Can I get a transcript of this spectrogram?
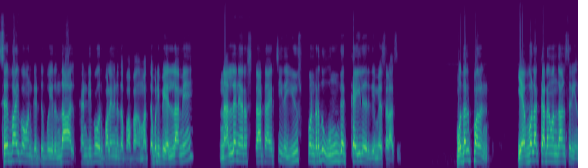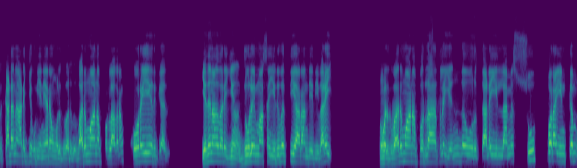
செவ்வாய் பவன் கெட்டு போயிருந்தால் கண்டிப்பா ஒரு பலவீனத்தை பார்ப்பாங்க. மத்தபடி இப்ப எல்லாமே நல்ல நேரம் ஸ்டார்ட் ஆயிருச்சு. இதை யூஸ் பண்றது உங்க கையில இருக்கு மேசராசி. முதல் பலன் எவ்வளவு கடன் வந்தாலும் சரி அந்த கடனை அடைக்கக்கூடிய நேரம் உங்களுக்கு வருது. வருமான பொருளாதாரம் குறையே இருக்காது. எதனால் வரைக்கும்? ஜூலை மாசம் இருபத்தி ஆறாம் தேதி வரை உங்களுக்கு வருமான பொருளாதாரத்துல எந்த ஒரு தடை இல்லாம சூப்பர் சூப்பரா இன்கம்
